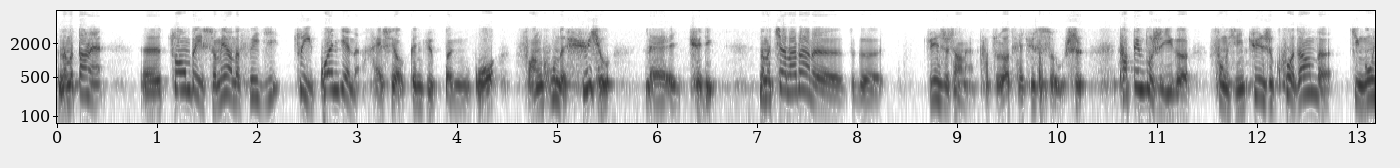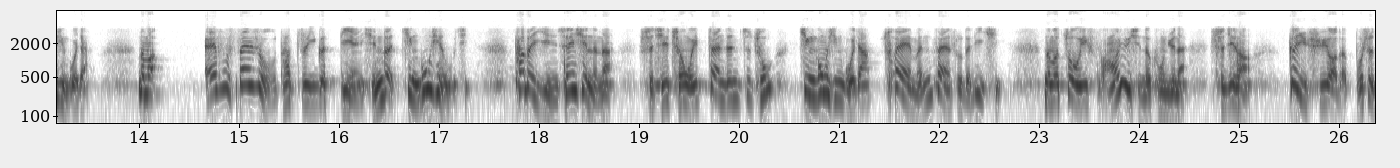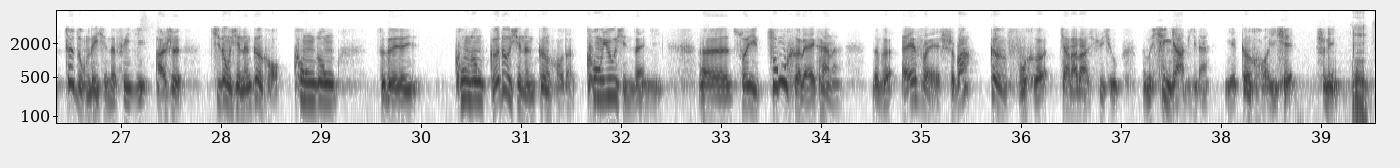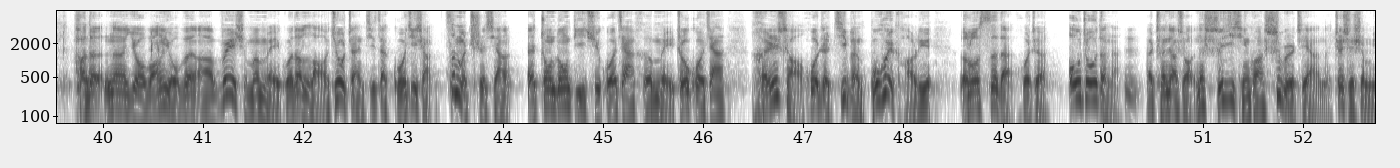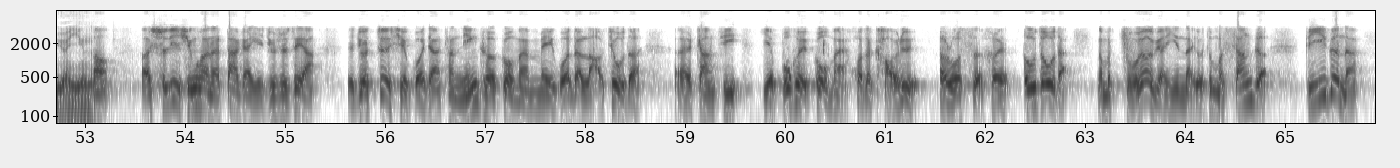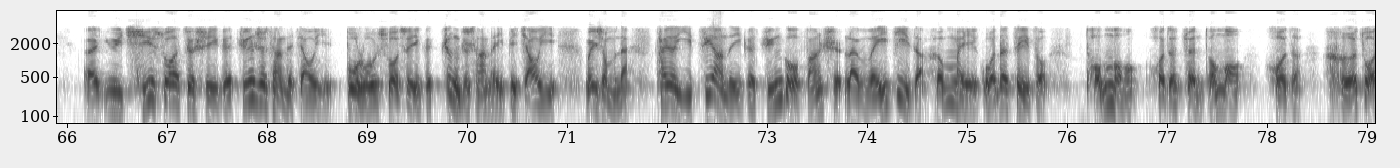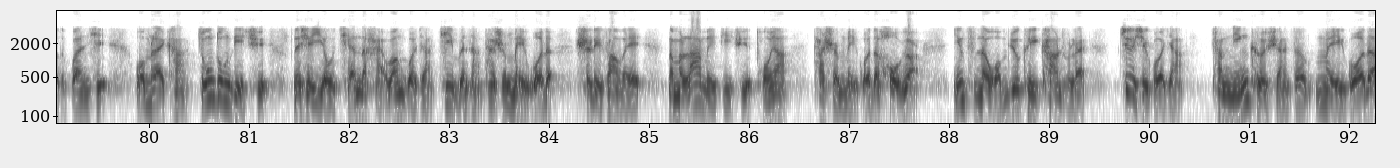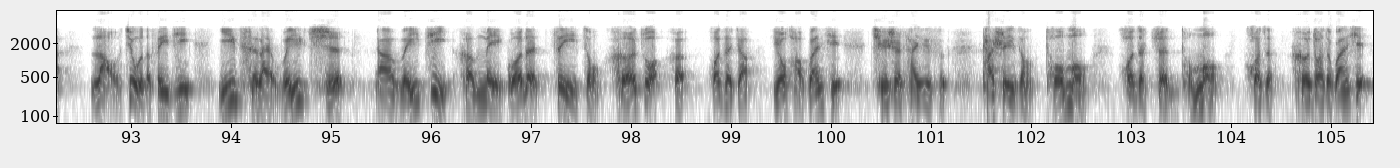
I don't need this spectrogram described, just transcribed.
那么，当然，呃，装备什么样的飞机，最关键的还是要根据本国防空的需求来确定。那么，加拿大的这个军事上呢，它主要采取守势，它并不是一个奉行军事扩张的进攻性国家。那么，F 三十五它是一个典型的进攻性武器，它的隐身性能呢？使其成为战争之初进攻型国家踹门战术的利器。那么，作为防御型的空军呢，实际上更需要的不是这种类型的飞机，而是机动性能更好、空中这个空中格斗性能更好的空优型战机。呃，所以综合来看呢。那个 F 十八更符合加拿大需求，那么性价比呢也更好一些。是您。嗯，好的。那有网友问啊，为什么美国的老旧战机在国际上这么吃香？呃，中东地区国家和美洲国家很少或者基本不会考虑俄罗斯的或者欧洲的呢？嗯，呃，程教授，那实际情况是不是这样的？这是什么原因呢？哦，呃，实际情况呢，大概也就是这样。也就这些国家，他宁可购买美国的老旧的呃战机，也不会购买或者考虑俄罗斯和欧洲的。那么主要原因呢有这么三个。第一个呢，呃，与其说这是一个军事上的交易，不如说是一个政治上的一笔交易。为什么呢？他要以这样的一个军购方式来维系着和美国的这种同盟或者准同盟。或者合作的关系，我们来看中东地区那些有钱的海湾国家，基本上它是美国的势力范围。那么拉美地区同样它是美国的后院，因此呢，我们就可以看出来，这些国家它宁可选择美国的老旧的飞机，以此来维持啊维系和美国的这一种合作和或者叫友好关系。其实它就是它是一种同盟或者准同盟或者合作的关系。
